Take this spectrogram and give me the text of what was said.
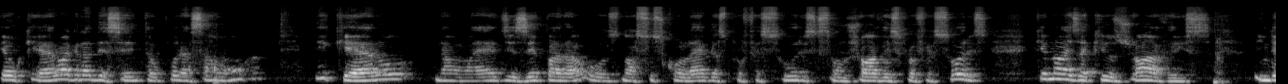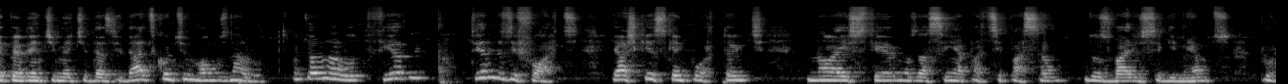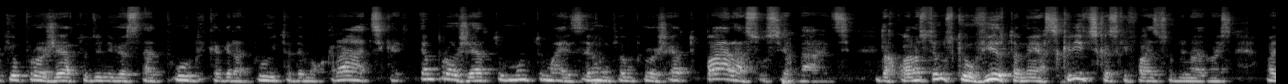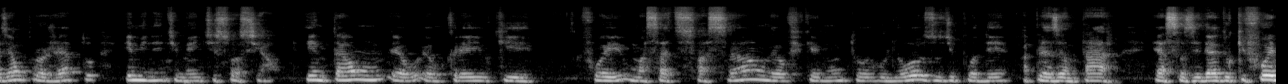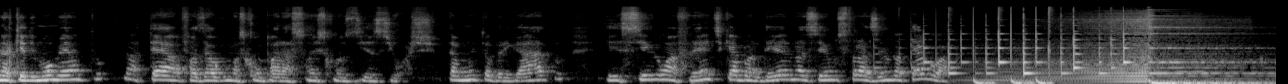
eu quero agradecer, então, por essa honra e quero não é dizer para os nossos colegas professores, que são jovens professores, que nós aqui, os jovens, independentemente das idades, continuamos na luta continuam na luta, firme, firmes e fortes. E acho que isso que é importante, nós termos assim a participação dos vários segmentos, porque o projeto de universidade pública, gratuita, democrática, é um projeto muito mais amplo, é um projeto para a sociedade, da qual nós temos que ouvir também as críticas que fazem sobre nós, mas, mas é um projeto eminentemente social. Então, eu, eu creio que foi uma satisfação, eu fiquei muito orgulhoso de poder apresentar essas ideias do que foi naquele momento, até fazer algumas comparações com os dias de hoje. Então, muito obrigado e sigam à frente, que a bandeira nós viemos trazendo até agora.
